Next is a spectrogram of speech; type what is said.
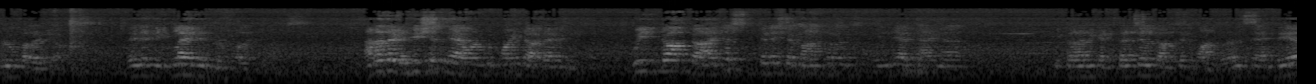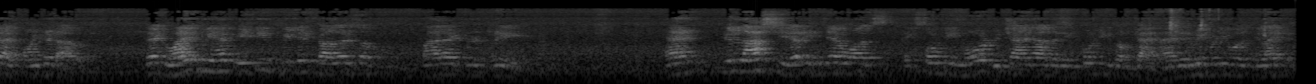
blue collar jobs. There is a decline in blue collar jobs. Another deficiency I want to point out, I mean, we talked, uh, I just finished a conference, India China Economic and Cultural Council conference, and there I pointed out that while we have 18 billion dollars of bilateral trade, and till last year India was exporting more to China than importing from China, and everybody was delighted.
